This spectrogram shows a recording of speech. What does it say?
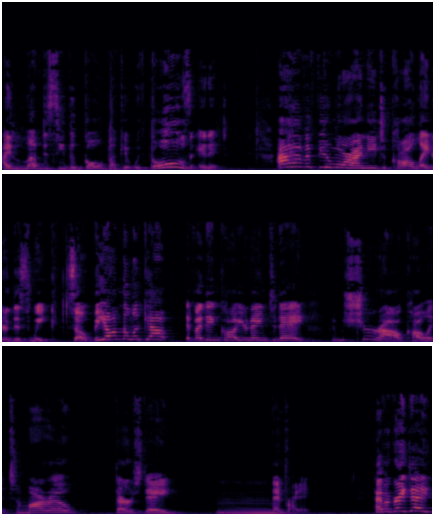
I'd love to see the goal bucket with goals in it. I have a few more I need to call later this week. So be on the lookout. If I didn't call your name today, I'm sure I'll call it tomorrow, Thursday, mm, and Friday. Have a great day.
